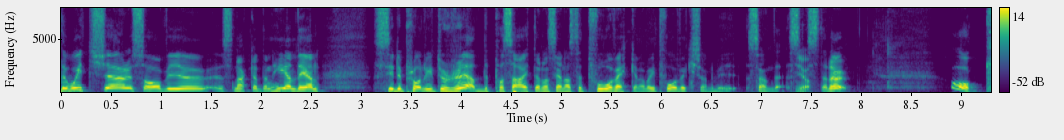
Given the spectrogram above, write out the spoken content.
The Witcher så har vi ju snackat en hel del CD Projekt Red på sajten de senaste två veckorna. Det var ju två veckor sedan vi sände sist, eller hur? Och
